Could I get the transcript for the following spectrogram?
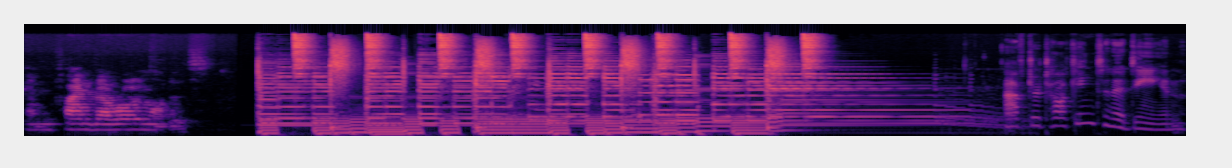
can find their role models. After talking to Nadine,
